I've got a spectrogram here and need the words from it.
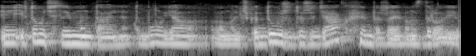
і, в тому числі і ментальне. Тому я вам, Олечка, дуже дуже дякую. Бажаю вам здоров'я.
